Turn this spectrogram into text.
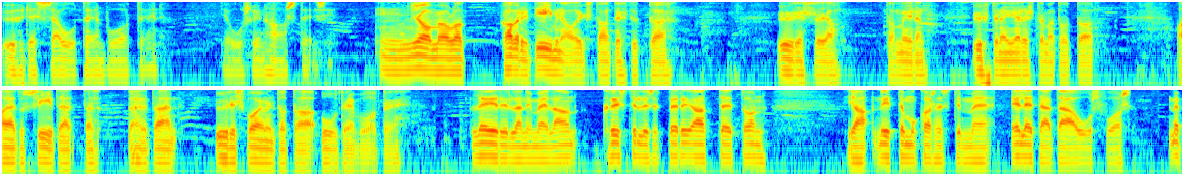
yhdessä uuteen vuoteen ja uusiin haasteisiin? Mm, joo, me ollaan kaveritiiminä oikeastaan tehty tämä yhdessä ja tämä meidän yhtenä järjestämä tota, ajatus siitä, että lähdetään yhdessä voimin tota, uuteen vuoteen. Leirillä niin meillä on kristilliset periaatteet on ja niiden mukaisesti me eletään tämä uusi vuosi. Me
